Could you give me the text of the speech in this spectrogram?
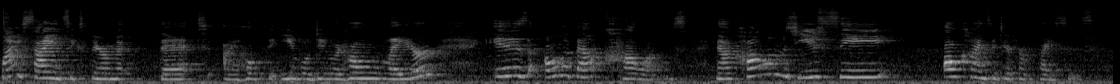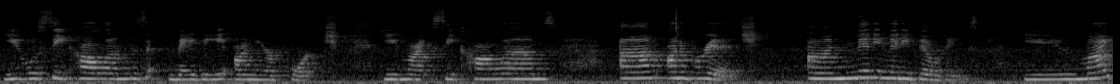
My science experiment that I hope that you will do at home later is all about columns. Now columns you see all kinds of different places. You will see columns maybe on your porch. You might see columns um, on a bridge on many, many buildings. You might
